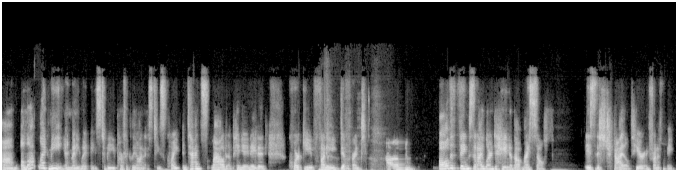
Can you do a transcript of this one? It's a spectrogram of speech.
Um, a lot like me in many ways, to be perfectly honest. He's quite intense, loud, opinionated, quirky, funny, different. Um, all the things that I learned to hate about myself is this child here in front of me.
